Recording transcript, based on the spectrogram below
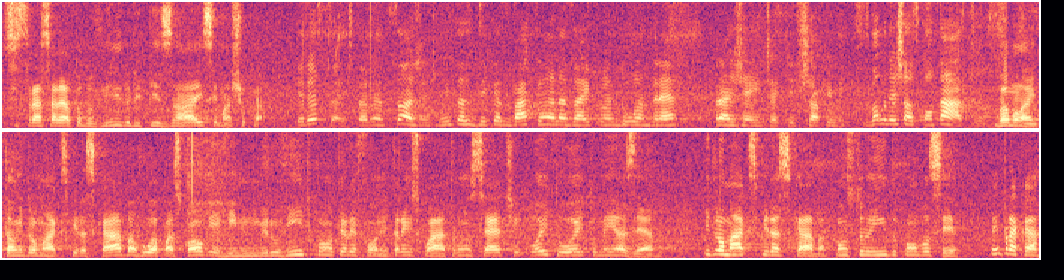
se estraçalhar todo o vidro, de pisar e se machucar. Interessante, tá vendo só, gente? Muitas dicas bacanas aí do André pra gente aqui do Shopping Mix. Vamos deixar os contatos? Vamos lá, então Hidromax Piracicaba, Rua Pascoal Guerrini, número 20, com o telefone 3417-8860. Hidromax Piracicaba, construindo com você. Vem pra cá.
